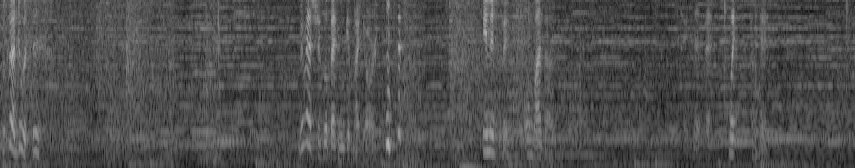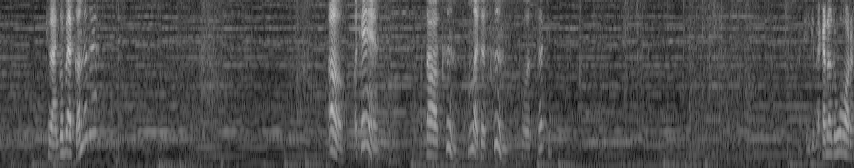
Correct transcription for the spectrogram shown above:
What can I do with this? Maybe I should go back and get my yard. and it failed. Oh my god. Can I go back under there? Oh, I can. I thought I couldn't. I'm like I couldn't for a second. Okay, get back of the water.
